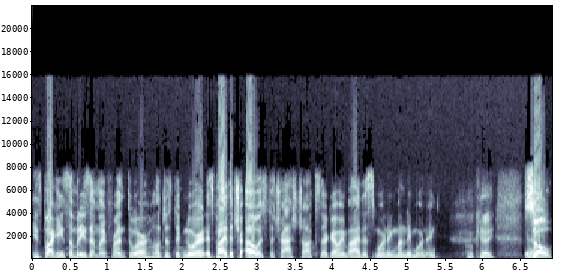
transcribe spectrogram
he's barking. Somebody's at my front door. I'll just ignore it. It's probably the tra- oh, it's the trash trucks. They're going by this morning, Monday morning. Okay. Yeah. So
